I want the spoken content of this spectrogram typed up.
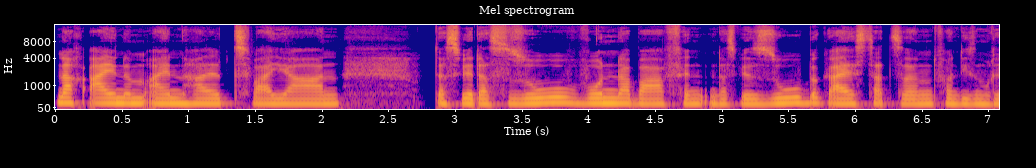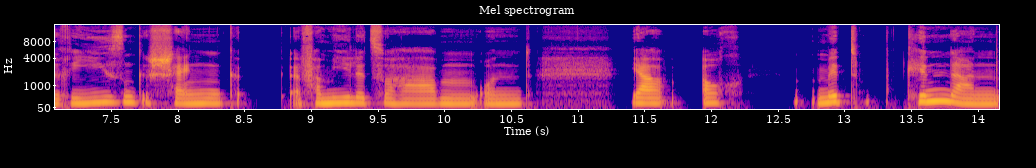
nach einem, eineinhalb, zwei Jahren dass wir das so wunderbar finden, dass wir so begeistert sind von diesem Riesengeschenk, äh, Familie zu haben und ja, auch mit Kindern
